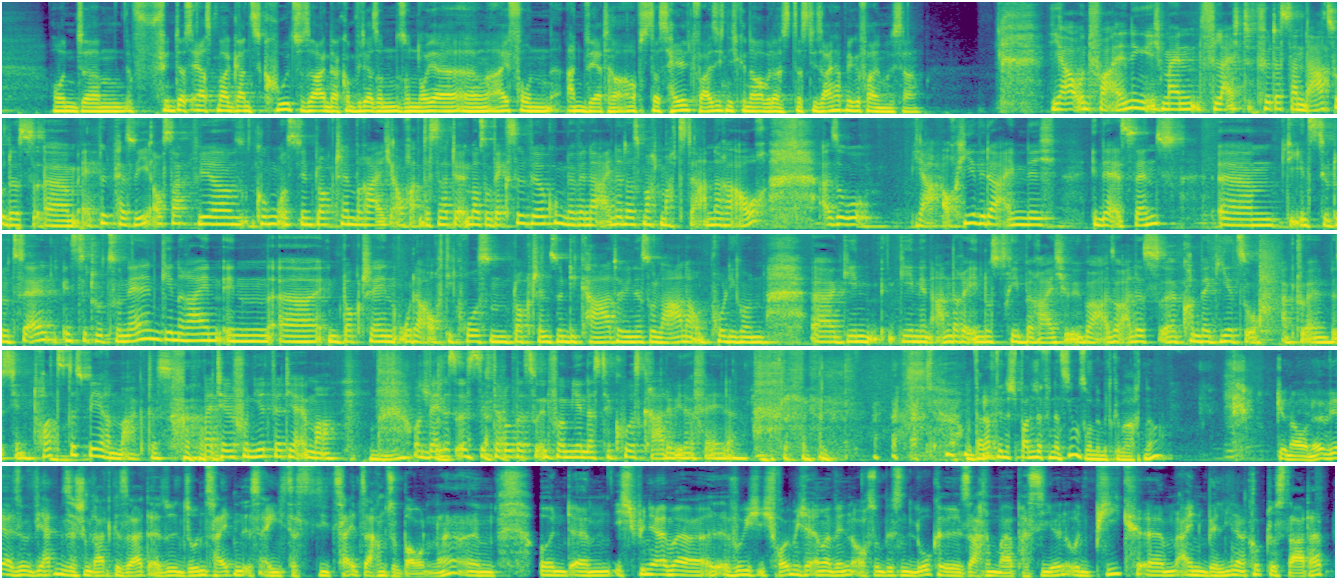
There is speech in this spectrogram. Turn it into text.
Und ähm, finde das erstmal ganz cool zu sagen, da kommt wieder so ein, so ein neuer äh, iPhone-Anwärter. Ob es das hält, weiß ich nicht genau, aber das, das Design hat mir gefallen, muss ich sagen. Ja, und vor allen Dingen, ich meine, vielleicht führt das dann dazu, dass ähm, Apple per se auch sagt, wir gucken uns den Blockchain-Bereich auch an. Das hat ja immer so Wechselwirkung. Ne? Wenn der eine das macht, macht es der andere auch. Also ja, auch hier wieder eigentlich in der Essenz ähm, die institutionellen, gehen rein in, äh, in Blockchain oder auch die großen Blockchain-Syndikate wie eine Solana und Polygon äh, gehen, gehen in andere Industriebereiche über. Also alles äh, konvergiert so aktuell ein bisschen, trotz des Bärenmarktes. Weil telefoniert wird ja immer. Mhm. Und wenn es ist, sich darüber zu informieren, dass der Kurs gerade wieder fällt. Und dann habt ihr eine spannende Finanzierungsrunde mitgebracht, ne? Genau, ne? Wir, also wir hatten es ja schon gerade gesagt, also in so Zeiten ist eigentlich das die Zeit, Sachen zu bauen. Ne? Ähm, und ähm, ich bin ja immer, wirklich, ich freue mich ja immer, wenn auch so ein bisschen Local-Sachen mal passieren. Und Peak, ähm, ein Berliner Krypto-Startup,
